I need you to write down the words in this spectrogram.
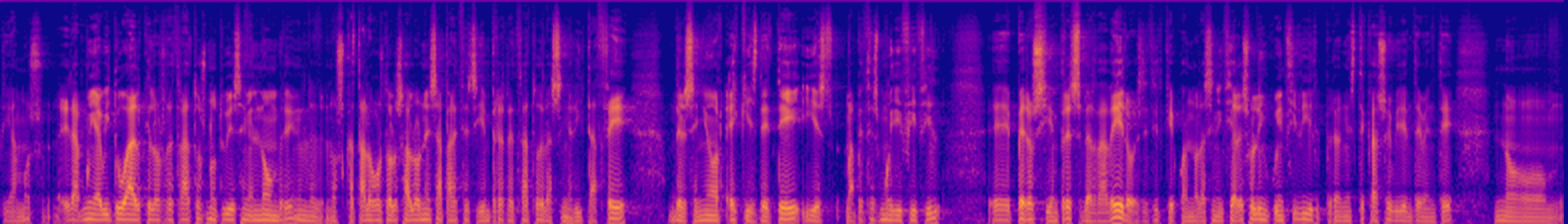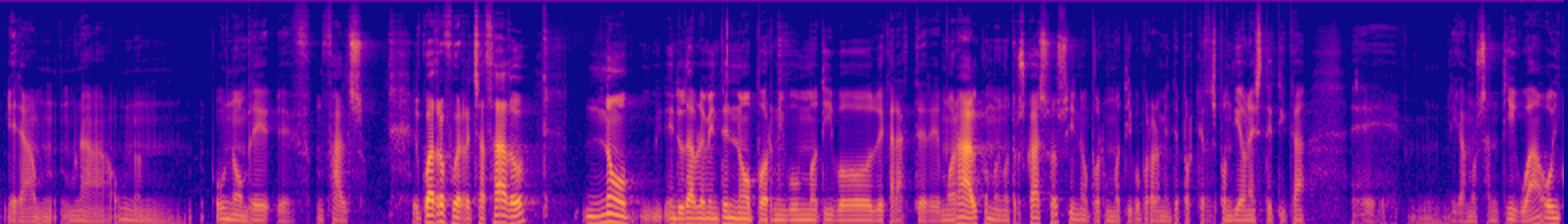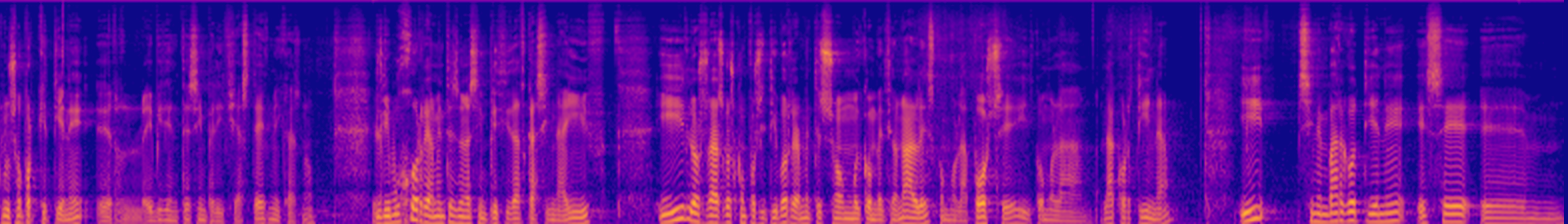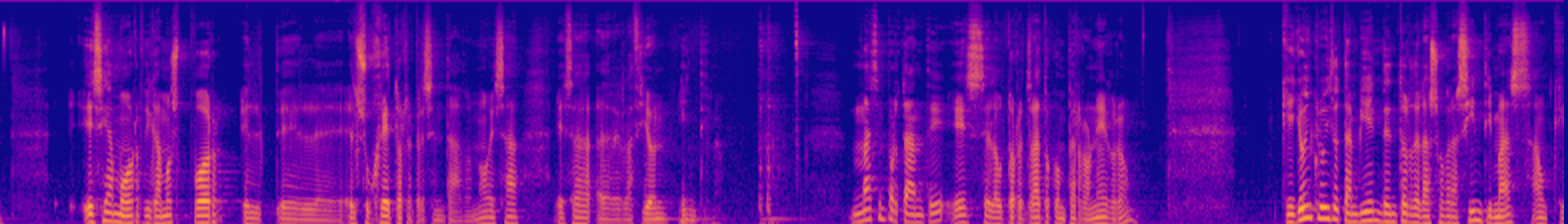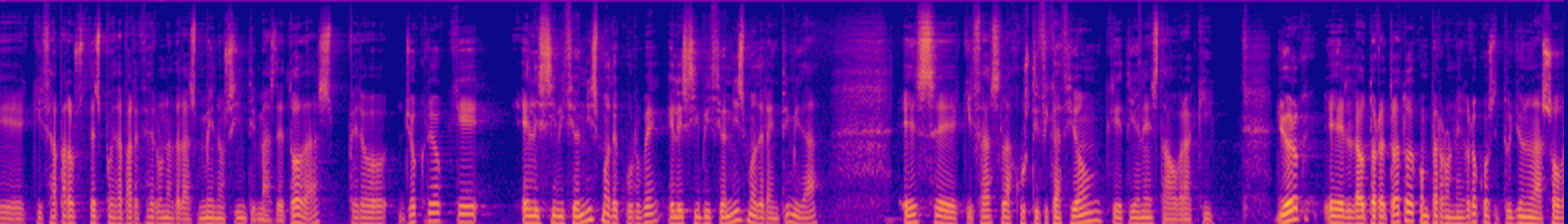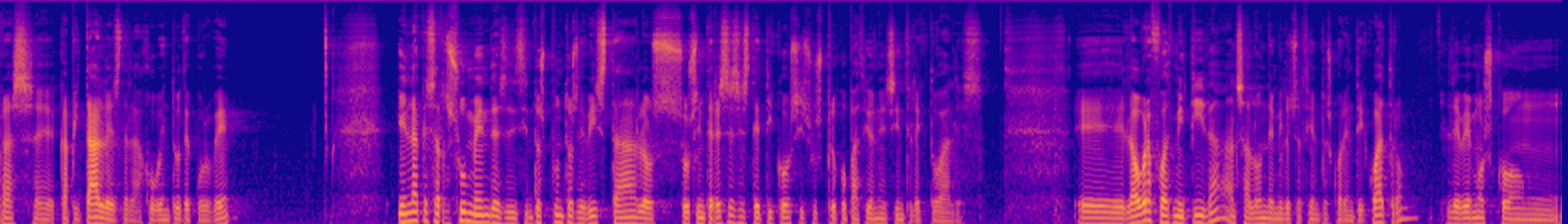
Digamos, era muy habitual que los retratos no tuviesen el nombre. En los catálogos de los salones aparece siempre el retrato de la señorita C, del señor X de T, y es a veces muy difícil, eh, pero siempre es verdadero. Es decir, que cuando las iniciales suelen coincidir, pero en este caso, evidentemente, no era un, nombre eh, falso. El cuadro fue rechazado no, indudablemente no por ningún motivo de carácter moral, como en otros casos, sino por un motivo probablemente porque respondía a una estética, eh, digamos, antigua, o incluso porque tiene eh, evidentes impericias técnicas. El dibujo realmente es de una simplicidad casi naif, y los rasgos compositivos realmente son muy convencionales, como la pose y como la, cortina, y sin embargo tiene ese... Eh, ese amor, digamos, por el, sujeto representado, ¿no? esa, esa eh, relación íntima. Más importante es el autorretrato con perro negro, que yo he incluido también dentro de las obras íntimas, aunque quizá para ustedes pueda parecer una de las menos íntimas de todas, pero yo creo que el exhibicionismo de Courbet, el exhibicionismo de la intimidad, es eh, quizás la justificación que tiene esta obra aquí. Yo creo que el autorretrato de Con Perro Negro constituye una de las obras eh, capitales de la juventud de Courbet, en la que se resumen desde distintos puntos de vista sus intereses estéticos y sus preocupaciones intelectuales. Eh, la obra fue admitida al Salón de 1844, le vemos con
